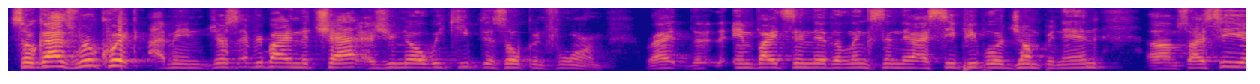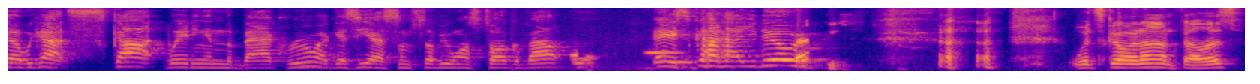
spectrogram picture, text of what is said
So, guys, real quick, I mean, just everybody in the chat, as you know, we keep this open forum, right? The, the invites in there, the links in there. I see people are jumping in. Um, so I see uh, we got Scott waiting in the back room. I guess he has some stuff he wants to talk about. Hey, Scott, how you doing? What's going on, fellas?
